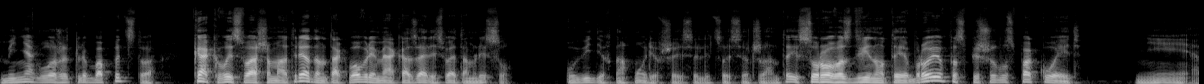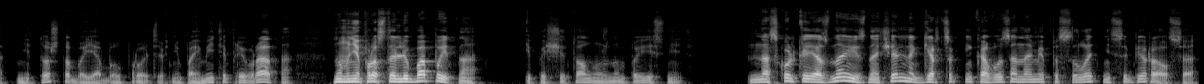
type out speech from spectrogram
Меня гложет любопытство, как вы с вашим отрядом так вовремя оказались в этом лесу. Увидев нахмурившееся лицо сержанта и сурово сдвинутые брови, поспешил успокоить. Нет, не то чтобы я был против, не поймите превратно, но мне просто любопытно, и посчитал нужным пояснить. Насколько я знаю, изначально герцог никого за нами посылать не собирался.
